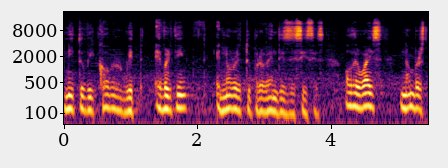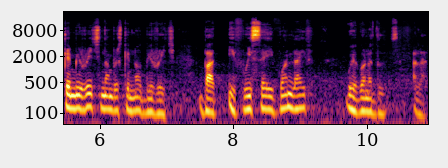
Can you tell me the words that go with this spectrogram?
need to be covered with everything in order to prevent these diseases. Otherwise, numbers can be reached, numbers cannot be reached. But if we save one life, we're going to do a lot.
